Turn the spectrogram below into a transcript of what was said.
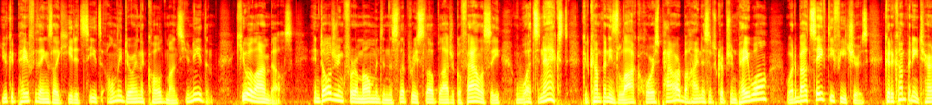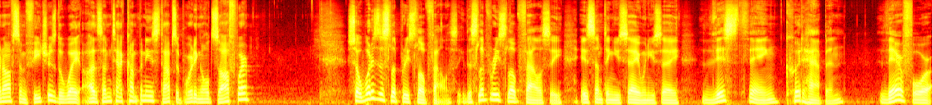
you could pay for things like heated seats only during the cold months you need them. Cue alarm bells. Indulging for a moment in the slippery slope logical fallacy, what's next? Could companies lock horsepower behind a subscription paywall? What about safety features? Could a company turn off some features the way some tech companies stop supporting old software? So, what is the slippery slope fallacy? The slippery slope fallacy is something you say when you say, this thing could happen Therefore,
